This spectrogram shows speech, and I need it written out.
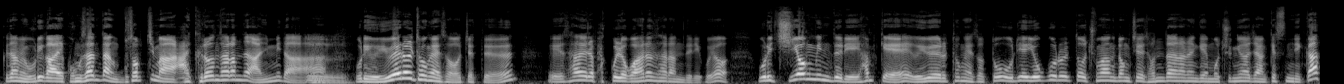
그다음에 우리가 공산당 무섭지만 아 그런 사람들은 아닙니다. 음. 우리 의회를 통해서 어쨌든 이 사회를 바꾸려고 하는 사람들이고요. 우리 지역민들이 함께 의회를 통해서 또 우리의 요구를 또 중앙 정치에 전달하는 게 뭐 중요하지 않겠습니까?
